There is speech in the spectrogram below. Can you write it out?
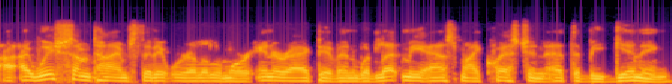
I wish sometimes that it were a little more interactive and would let me ask my question at the beginning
